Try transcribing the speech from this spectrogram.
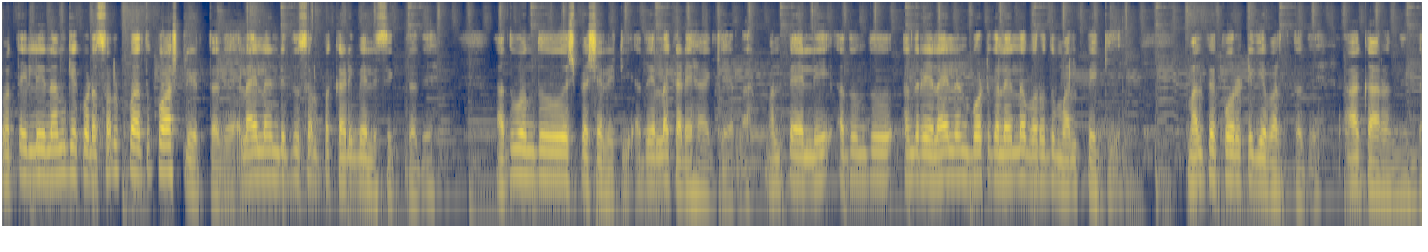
ಮತ್ತು ಇಲ್ಲಿ ನಮಗೆ ಕೂಡ ಸ್ವಲ್ಪ ಅದು ಕಾಸ್ಟ್ಲಿ ಇರ್ತದೆ. ಲೈಲ್ಯಾಂಡಿದ್ದು ಸ್ವಲ್ಪ ಕಡಿಮೆಯಲ್ಲಿ ಸಿಗ್ತದೆ. ಅದು ಒಂದು ಸ್ಪೆಷಾಲಿಟಿ ಅದು ಎಲ್ಲ ಕಡೆ ಹಾಗೆ ಅಲ್ಲ. ಮಲ್ಪೆಯಲ್ಲಿ ಅದೊಂದು, ಅಂದರೆ ಲೈಲ್ಯಾಂಡ್ ಬೋಟ್ಗಳೆಲ್ಲ ಬರೋದು ಮಲ್ಪೆಗೆ. ಮಲ್ಪೆ ಪೋರ್ಟಿಗೆ ಬರ್ತದೆ ಆ ಕಾರಣದಿಂದ.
